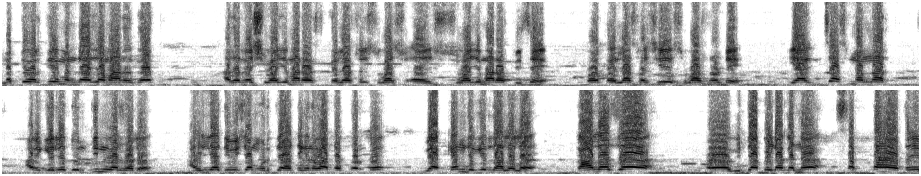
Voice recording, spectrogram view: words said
मध्यवर्ती मंडळाच्या मार्फत आदरणीय शिवाजी महाराज कैलासवासी सुभाष शिवाजी महाराज पिसे व कैलासवासी सुभाष नोटे यांच्या स्मरणात आम्ही गेले दोन तीन वर्ष झालं. अहिल्या देवीच्या मूर्त्या या ठिकाणी वाटप करतोय. व्याख्यान देखील झालेलं आहे. कालच विद्यापीठाकडनं सप्ताह तरी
